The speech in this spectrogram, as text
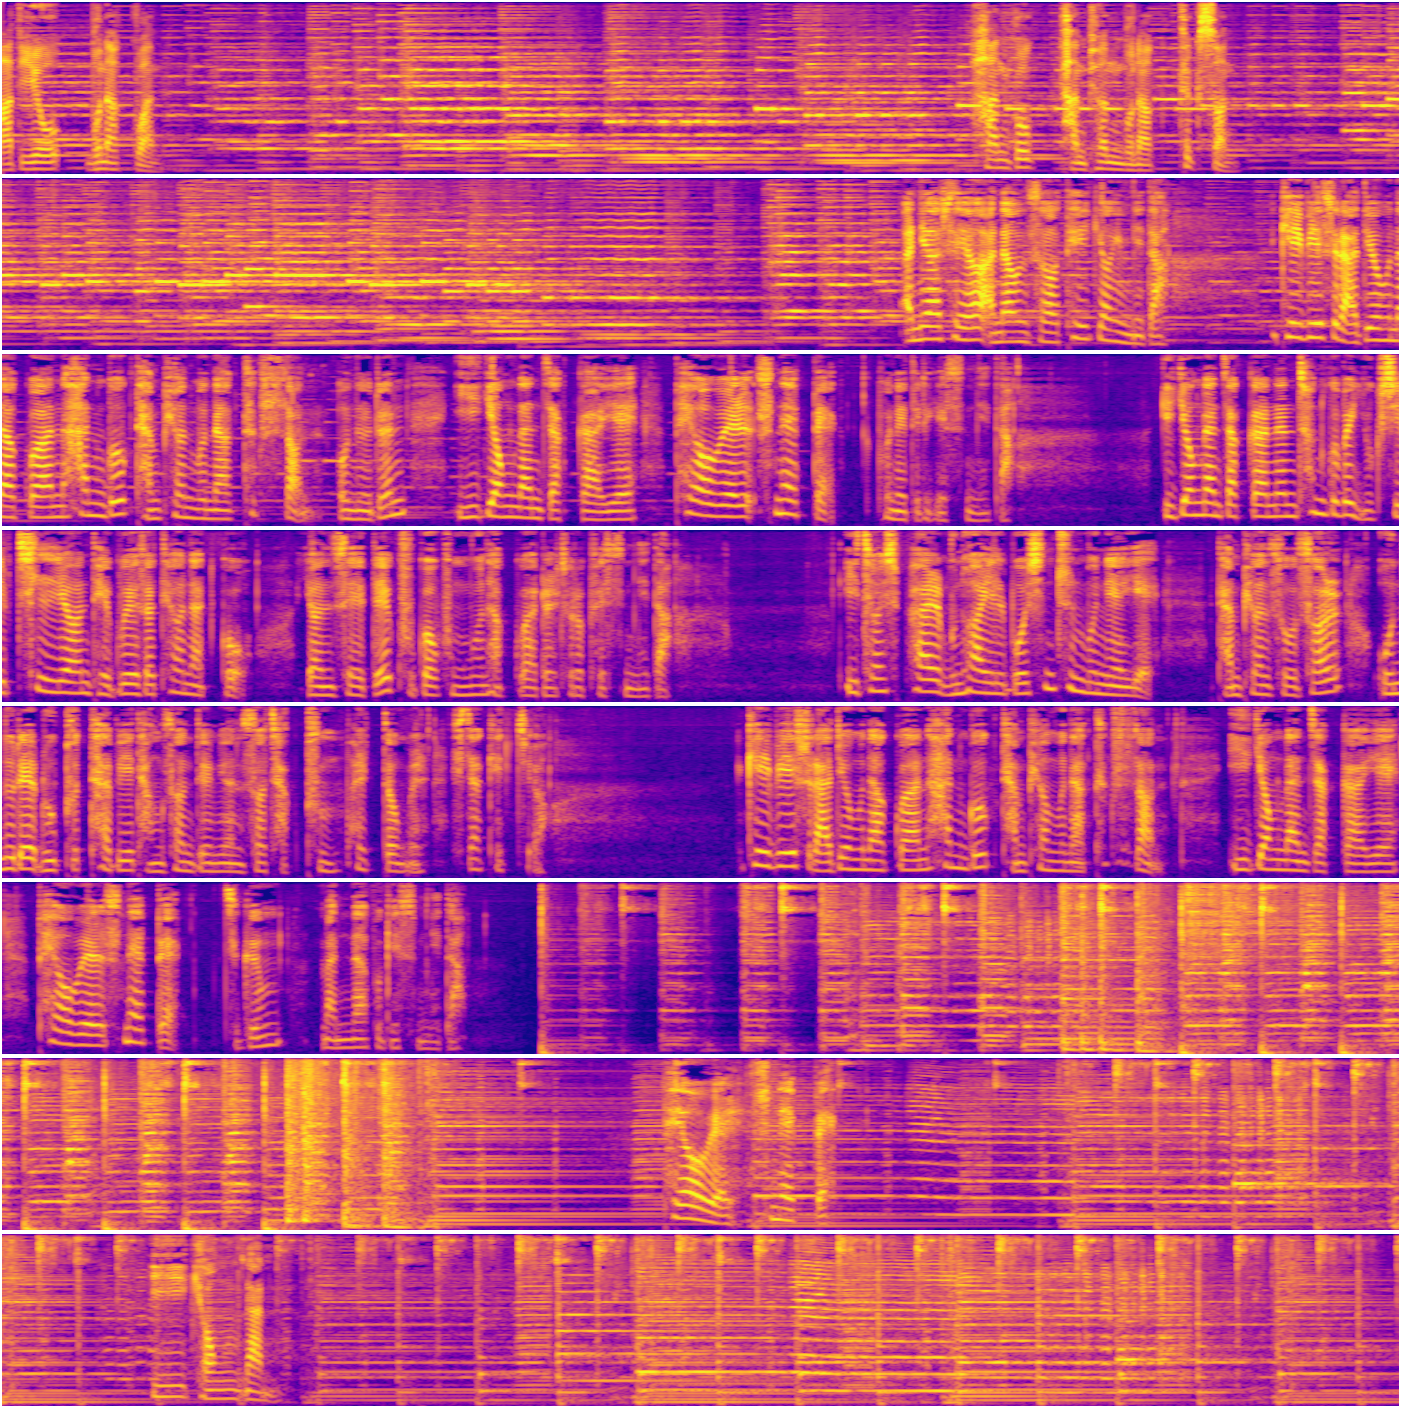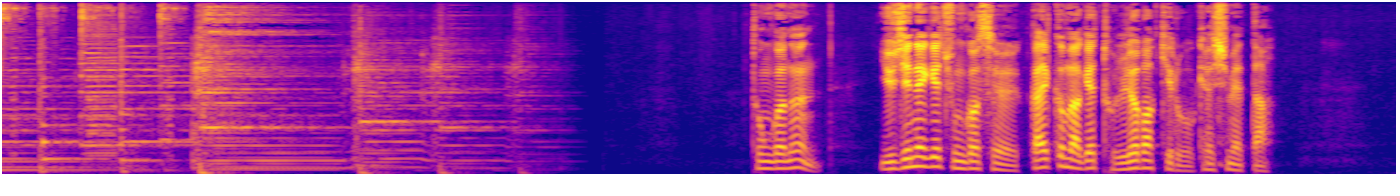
라디오 문학관 한국 단편 문학 특선 안녕하세요. 아나운서 태희경입니다. KBS 라디오 문학관 한국 단편 문학 특선 오늘은 이경란 작가의 Farewell snapback 보내드리겠습니다. 이경란 작가는 1967년 대구에서 태어났고 연세대 국어 국문학과를 졸업했습니다. 2018 문화일보 신춘문예에 단편 소설 오늘의 rooftop이 당선되면서 작품 활동을 시작했죠. KBS 라디오 문학관 한국 단편문학 특선 이경란 작가의 페어웰 스냅백 지금 만나보겠습니다. 페어웰 스냅백 이경란 동건은 유진에게 준 것을 깔끔하게 돌려받기로 결심했다.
